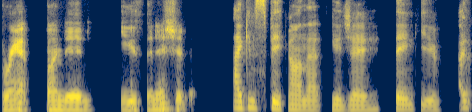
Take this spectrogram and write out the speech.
grant funded youth initiative? I can speak on that, TJ. Thank you. I,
